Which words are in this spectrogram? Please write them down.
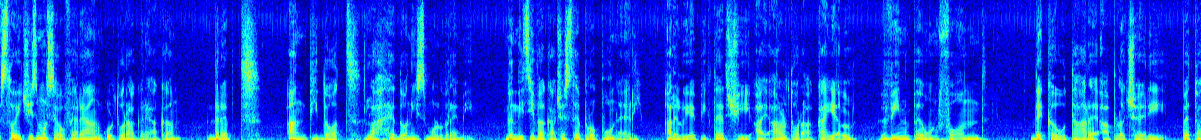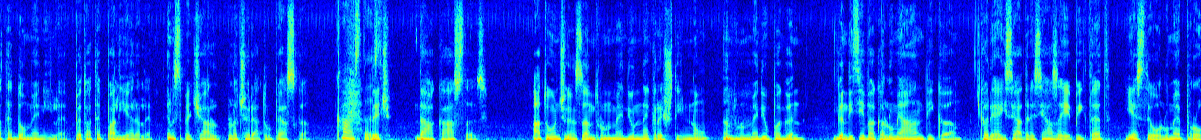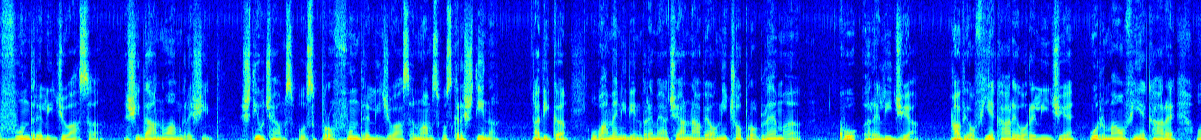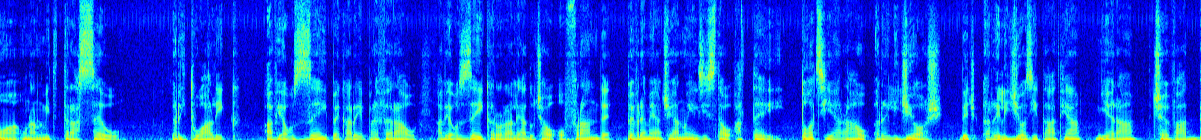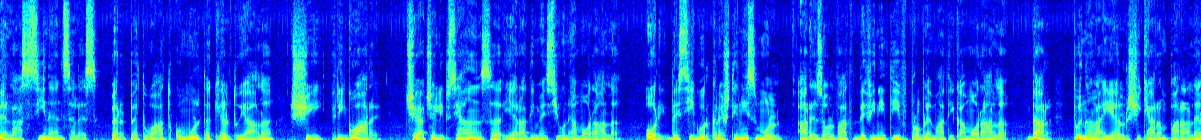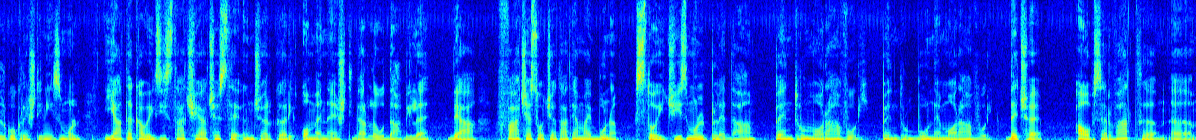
Stoicismul se oferea în cultura greacă drept antidot la hedonismul vremii. Gândiți-vă că aceste propuneri ale lui Epictet și ai altora ca el vin pe un fond de căutare a plăcerii pe toate domeniile, pe toate palierele, în special plăcerea trupească. Ca astăzi. Deci, da, ca astăzi. Atunci însă într-un mediu necreștin, nu? Într-un uh-huh. mediu păgân. Gândiți-vă că lumea antică, căreia îi se adresează Epictet, este o lume profund religioasă. Și da, nu am greșit. Știu ce am spus, profund religioasă, nu am spus creștină. Adică oamenii din vremea aceea n-aveau nicio problemă cu religia aveau fiecare o religie, urmau fiecare o, un anumit traseu ritualic, aveau zei pe care îi preferau, aveau zei cărora le aduceau ofrande. Pe vremea aceea nu existau atei, toți erau religioși. Deci religiozitatea era ceva de la sine înțeles, perpetuat cu multă cheltuială și rigoare. Ceea ce lipsea însă era dimensiunea morală. Ori, desigur, creștinismul a rezolvat definitiv problematica morală, dar până la el și chiar în paralel cu creștinismul, iată că au existat și aceste încercări omenești, dar lăudabile, de a face societatea mai bună. Stoicismul pleda pentru moravuri, pentru bune moravuri. De ce? A observat uh, uh,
